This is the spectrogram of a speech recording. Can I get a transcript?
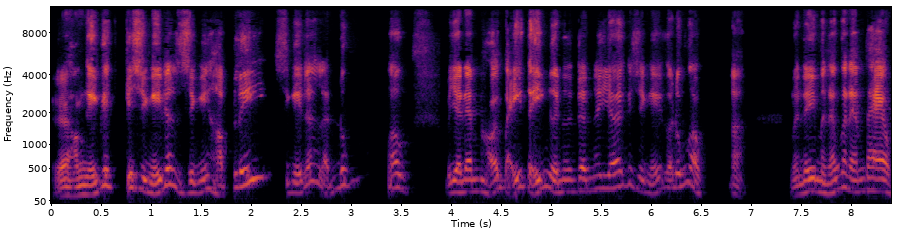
Rồi họ nghĩ cái cái suy nghĩ đó là suy nghĩ hợp lý suy nghĩ đó là đúng không? Bây giờ đem hỏi 7 tỷ người trên thế giới cái suy nghĩ có đúng không? À, mình đi mình không có đem theo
